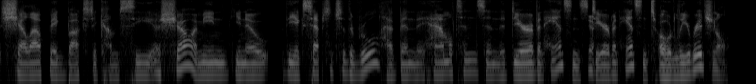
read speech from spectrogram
shell out big bucks to come see a show. I mean, you know, the exceptions to the rule have been the Hamiltons and the Dear Evan Hansen's. Yeah. Dear Evan Hansen, totally original.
